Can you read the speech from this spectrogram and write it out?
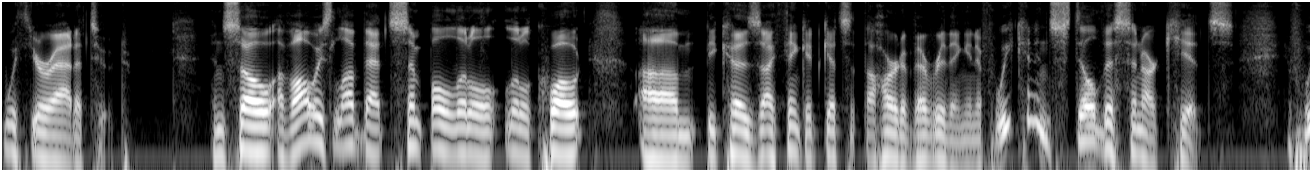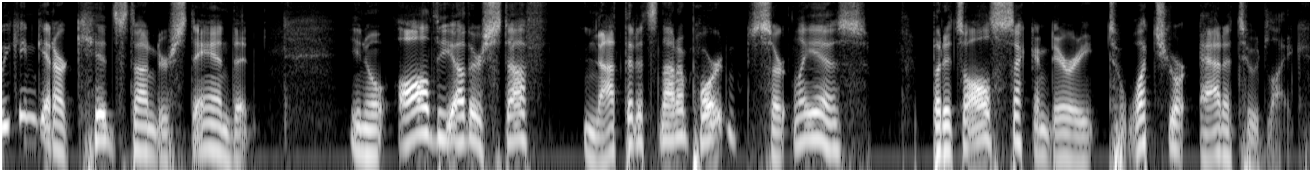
with your attitude and so I've always loved that simple little little quote um, because I think it gets at the heart of everything. And if we can instill this in our kids, if we can get our kids to understand that, you know, all the other stuff, not that it's not important, certainly is, but it's all secondary to what's your attitude like.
